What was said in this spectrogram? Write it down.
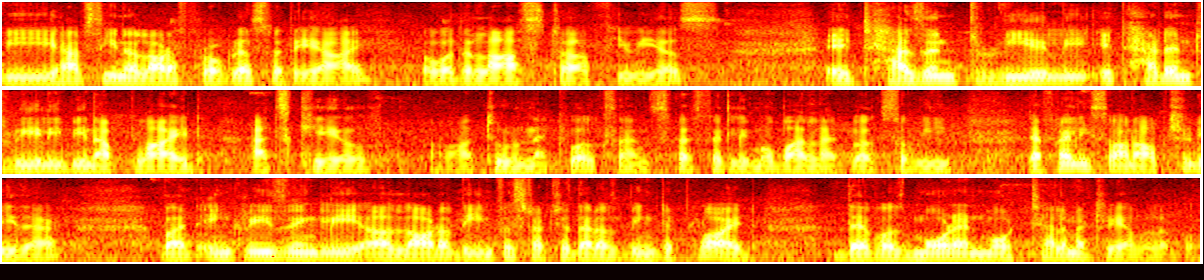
we have seen a lot of progress with AI over the last uh, few years. It hasn't really, it hadn't really been applied at scale uh, to networks and specifically mobile networks, so we definitely saw an opportunity there but increasingly a lot of the infrastructure that was being deployed, there was more and more telemetry available.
